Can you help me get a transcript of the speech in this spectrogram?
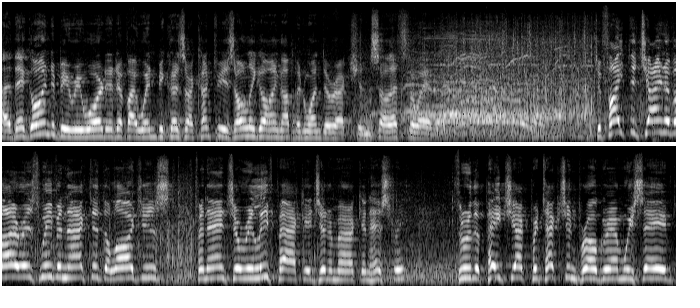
uh, they're going to be rewarded if I win because our country is only going up in one direction. So that's the way it is. To fight the China virus, we've enacted the largest financial relief package in American history. Through the Paycheck Protection Program, we saved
